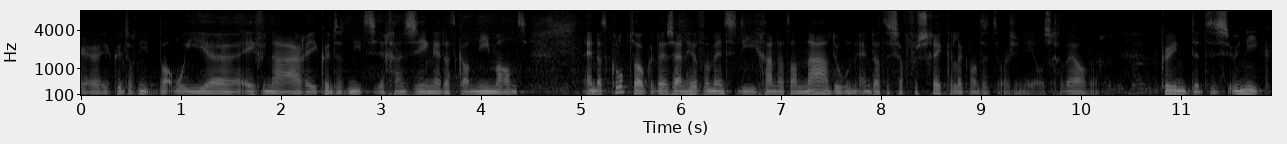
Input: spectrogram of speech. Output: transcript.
uh, je kunt toch niet Bowie evenaren, je kunt het niet gaan zingen, dat kan niemand. En dat klopt ook. Er zijn heel veel mensen die gaan dat dan nadoen. En dat is verschrikkelijk, want het origineel is geweldig. Kun je, dat is uniek.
